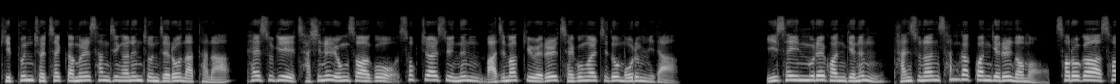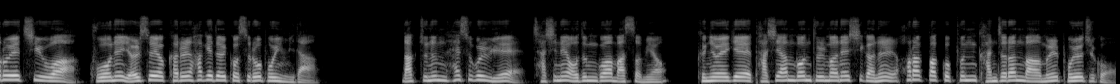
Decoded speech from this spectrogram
깊은 죄책감을 상징하는 존재로 나타나 해숙이 자신을 용서하고 속죄할 수 있는 마지막 기회를 제공할지도 모릅니다. 이 세 인물의 관계는 단순한 삼각관계를 넘어 서로가 서로의 치유와 구원의 열쇠 역할을 하게 될 것으로 보입니다. 낙주는 해숙을 위해 자신의 어둠과 맞서며 그녀에게 다시 한번 둘만의 시간을 허락받고픈 간절한 마음을 보여주고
